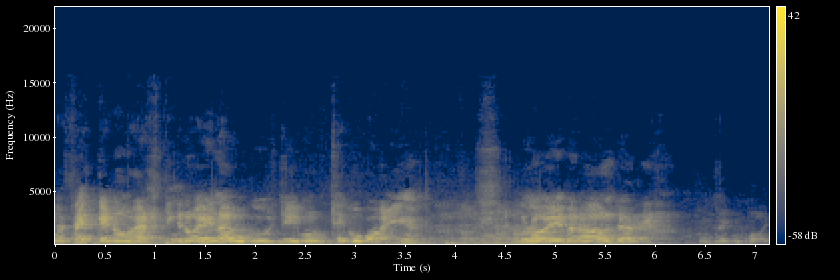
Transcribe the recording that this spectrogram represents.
jeg fikk en av hertingen og jeg lå ute i Montego Bay. Og er vi alder. Montego Bay.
